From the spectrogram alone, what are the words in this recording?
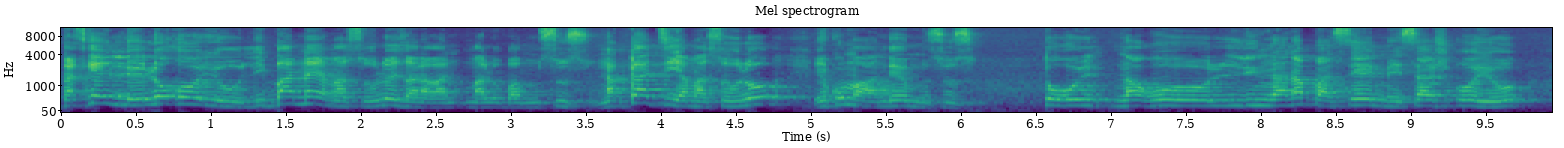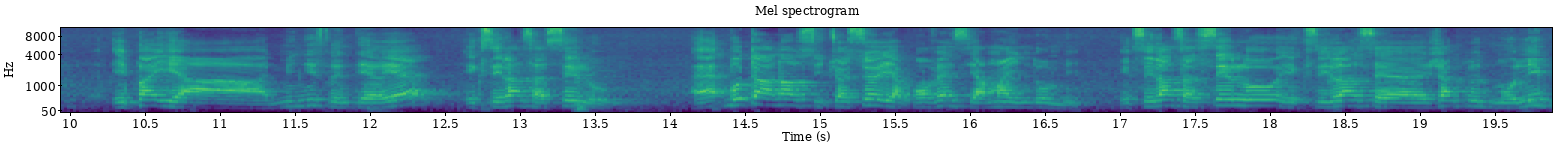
parce que lelo oyo libanda ya masolo ezalaka maloba mosusu na kati ya masolo ekomaka ndenge mosusu nakolinga na passe message oyo epai ya ministre intérieur excellence aselo Eh, botala nao situation ya province ya mai ndombe excellence aselo excellence eh, jean claude molip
